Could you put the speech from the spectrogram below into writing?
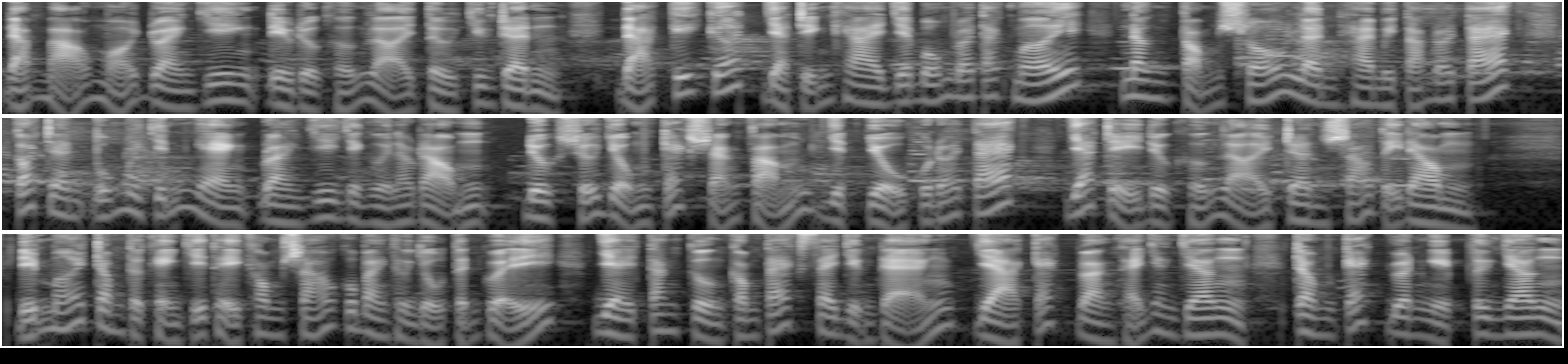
đảm bảo mỗi đoàn viên đều được hưởng lợi từ chương trình, đã ký kết và triển khai với 4 đối tác mới, nâng tổng số lên 28 đối tác, có trên 49.000 đoàn viên và người lao động được sử dụng các sản phẩm, dịch vụ của đối tác, giá trị được hưởng lợi trên 6 tỷ đồng. Điểm mới trong thực hiện chỉ thị 06 của Ban Thường vụ tỉnh ủy về tăng cường công tác xây dựng đảng và các đoàn thể nhân dân trong các doanh nghiệp tư nhân,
